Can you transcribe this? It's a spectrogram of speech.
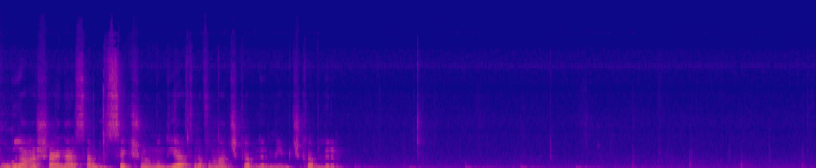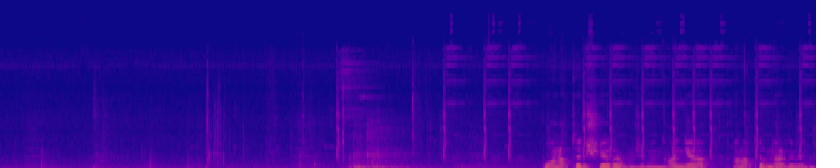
Buradan aşağı inersem dissection room'un diğer tarafından çıkabilir miyim? Çıkabilirim. Bu anahtar işe yarar mı acaba? Hangi anahtar? Anahtarım nerede benim?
